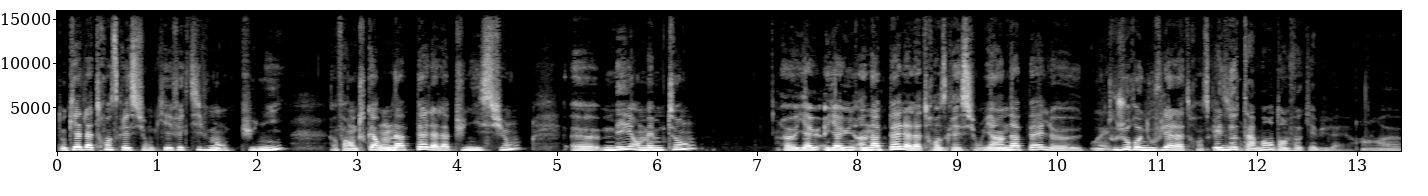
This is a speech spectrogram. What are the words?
donc il y a de la transgression qui est effectivement punie. Enfin en tout cas on appelle à la punition euh, mais en même temps euh, il y, a, y, a eu un appel à la transgression. Il y a un appel euh, toujours renouvelé à la transgression. Et notamment dans le vocabulaire. Hein,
